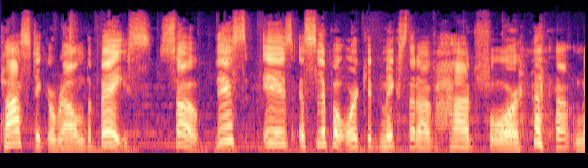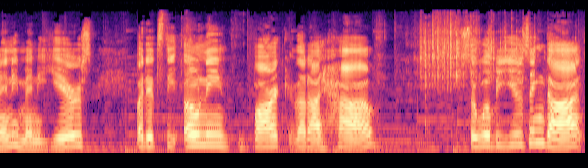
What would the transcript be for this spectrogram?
plastic around the base. So this is a slipper orchid mix that I've had for many, many years but it's the only bark that I have. So we'll be using that.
